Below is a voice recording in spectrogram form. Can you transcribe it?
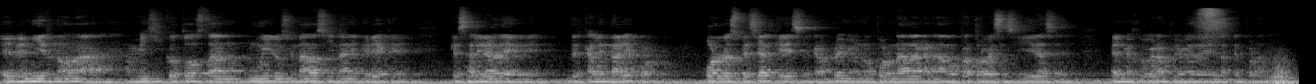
venir ¿no? a, México, todos estaban muy ilusionados y nadie quería que, saliera de, del calendario por, por lo especial que es el Gran Premio, no por nada ha ganado cuatro veces seguidas el mejor Gran Premio de la temporada.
